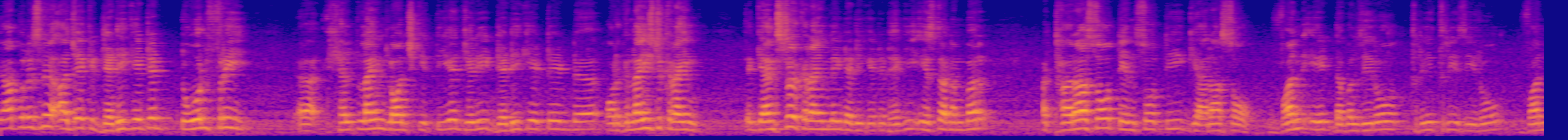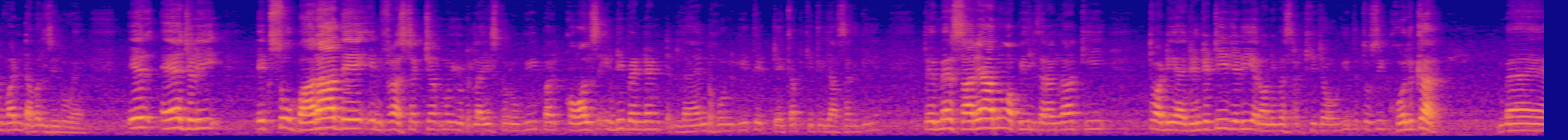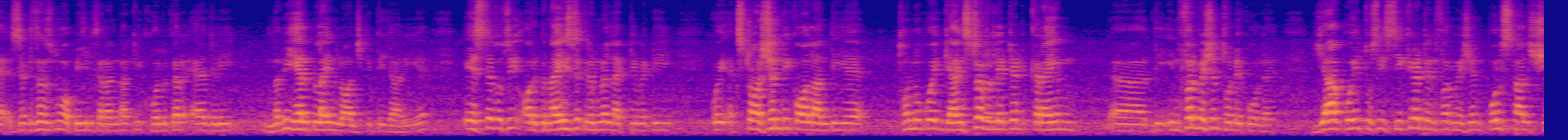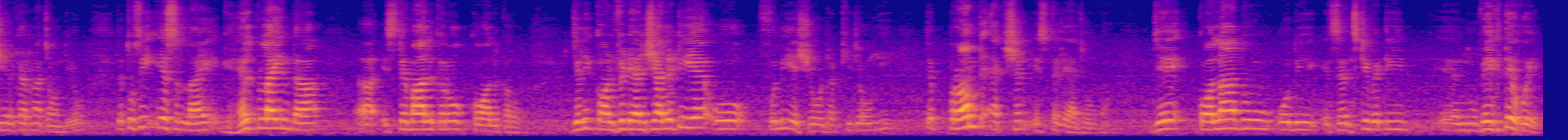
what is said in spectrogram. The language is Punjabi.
ਪੰਜਾਬ ਪੁਲਿਸ ਨੇ ਅੱਜ ਇੱਕ dedicated toll free helpline launch ਕੀਤੀ ਹੈ, ਜਿਹੜੀ ਡੈਡੀਕੇਟਿਡ ਆਰਗੇਨਾਈਜ਼ਡ ਕ੍ਰਾਈਮ ਤੇ ਗੈਂਗਸਟਰ ਕ੍ਰਾਈਮ ਲਈ ਡੈਡੀਕੇਟਿਡ ਹੈਗੀ। ਇਸ ਦਾ ਨੰਬਰ 1800 330 1100 180033011100 ਹੈ। ਇਹ ਇਹ ਜਿਹੜੀ 112 ਦੇ ਇਨਫਰਾਸਟ੍ਰਕਚਰ ਨੂੰ ਯੂਟਿਲਾਈਜ਼ ਕਰੂਗੀ, ਪਰ ਕਾਲਸ ਇੰਡੀਪੈਂਡੈਂਟ ਲੈਂਡ ਹੋਣਗੀ ਤੇ ਟੇਕ ਅਪ ਕੀਤੀ ਜਾ ਸਕਦੀ ਹੈ। ਤੇ ਮੈਂ ਸਾਰਿਆਂ ਨੂੰ ਅਪੀਲ ਕਰਾਂਗਾ ਕਿ ਤੁਹਾਡੀ ਆਇਡੈਂਟੀਟੀ ਜਿਹੜੀ ਐਨੋਨਿਮਸ ਰੱਖੀ ਜਾਊਗੀ ਤੇ ਤੁਸੀਂ ਖੁੱਲ੍ਹ ਕਰ ਮੈਂ ਸਿਟੀਜ਼ਨਸ ਨੂੰ ਅਪੀਲ ਕਰਾਂਗਾ ਕਿ ਖੁੱਲ੍ਹ ਕਰ ਇਹ ਜਿਹੜੀ ਨਵੀਂ ਹੈਲਪਲਾਈਨ ਲਾਂਚ ਕੀਤੀ ਜਾ ਰਹੀ ਹੈ, ਇਸ ਤੇ ਤੁਸੀਂ ਆਰਗੇਨਾਈਜ਼ਡ ਕ੍ਰਿਮੀਨਲ ਐਕਟੀਵਿਟੀ ਕੋਈ ਐਕਸਟੋਰਸ਼ਨ ਦੀ ਕਾਲ ਆਂਦੀ ਹੈ, ਤੁਹਾਨੂੰ ਕੋਈ ਗੈਂਗਸਟਰ ਰਿਲੇਟਡ ਕ੍ਰਾਈਮ ਦੀ ਇਨਫੋਰਮੇਸ਼ਨ ਤੁਹਾਡੇ ਕੋਲ ਹੈ, ਜਾਂ ਕੋਈ ਤੁਸੀਂ ਸੀਕ੍ਰੀਟ ਇਨਫੋਰਮੇਸ਼ਨ ਪੁਲਿਸ ਨਾਲ ਸ਼ੇਅਰ ਕਰਨਾ ਚਾਹੁੰਦੇ ਹੋ, ਤੇ ਤੁਸੀਂ ਇਸ ਲਾਈਨ ਹੈਲਪਲਾਈਨ ਦਾ ਇਸਤੇਮਾਲ ਕਰੋ ਕਾਲ ਕਰੋ। ਜਿਹੜੀ ਕੌਨਫੀਡੈਂਸ਼ੀਅਲਿਟੀ ਹੈ, ਉਹ ਫੁੱਲੀ ਅਸ਼ੋਰਡ ਰੱਖੀ ਜਾਊਗੀ। ਤੇ ਪ੍ਰੋਮਪਟ ਐਕਸ਼ਨ ਇਸ ਤੇ ਲਿਆ ਜਾਊਗਾ। ਜੇ ਕਾਲਾਂ ਨੂੰ ਉਹਦੀ ਸੈਂਸਿਟੀਵਿਟੀ ਨੂੰ ਵੇਖਦੇ ਹੋਏ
